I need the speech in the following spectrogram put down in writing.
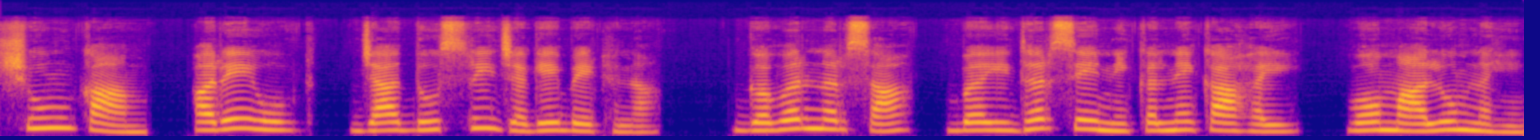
શું કામ અરે ઉઠ જા दूसरी जगह बैठना गवर्नर सा ब इधर से निकलने का है वो मालूम नहीं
